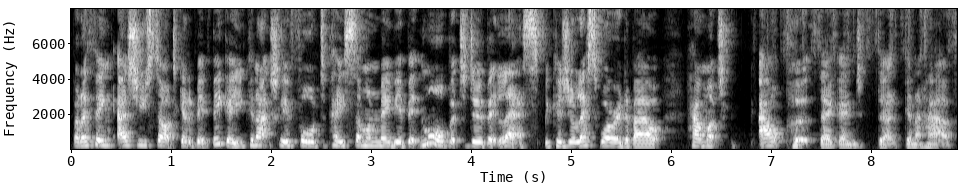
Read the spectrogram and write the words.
But I think as you start to get a bit bigger, you can actually afford to pay someone maybe a bit more, but to do a bit less because you're less worried about how much output they're going to they're going to have.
